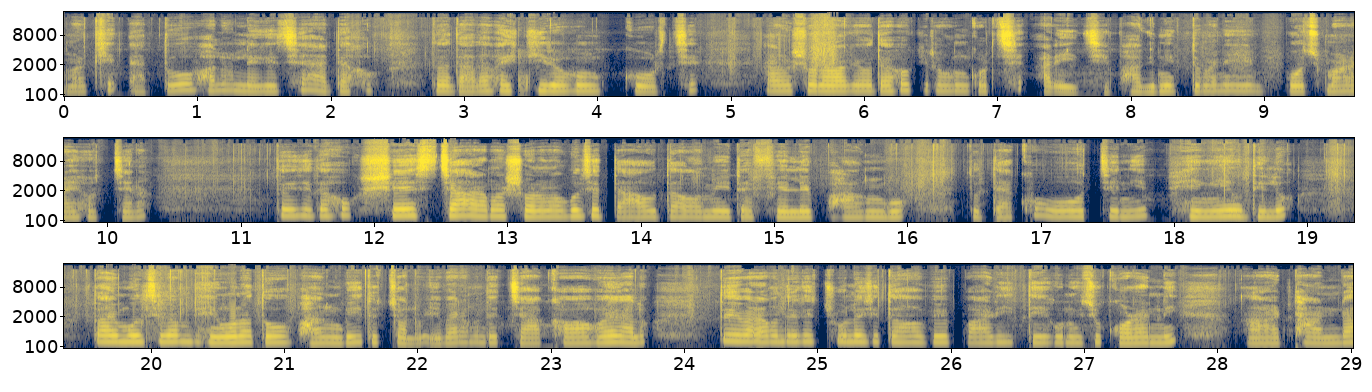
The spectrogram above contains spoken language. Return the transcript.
আমার খেয়ে এত ভালো লেগেছে। আর দেখো, তোমার দাদা ভাই কীরকম করছে। আর সোনামাকেও দেখো কীরকম করছে। আর এই যে ভাগ্নির তো মানে বোঝ মারাই হচ্ছে না। তো এই যে দেখো, শেষ চা আর আমার সোনামা বলছে, দাও দাও, আমি এটা ফেলে ভাঙবো। তো দেখো, ও হচ্ছে নিয়ে ভেঙেও দিল। তো আমি বলছিলাম, ভেঙো না তো, ভাঙবেই তো। চলো, এবার আমাদের চা খাওয়া হয়ে গেল। তো এবার আমাদেরকে চলে যেতে হবে বাড়িতে। কোনো কিছু করার নেই। আর ঠান্ডা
